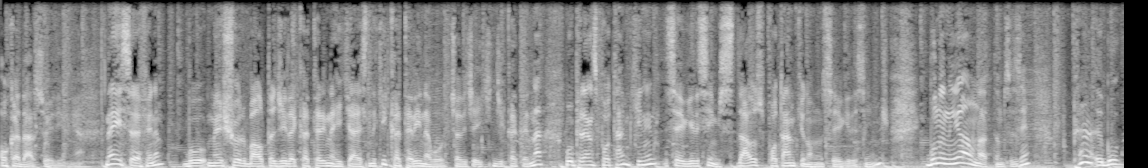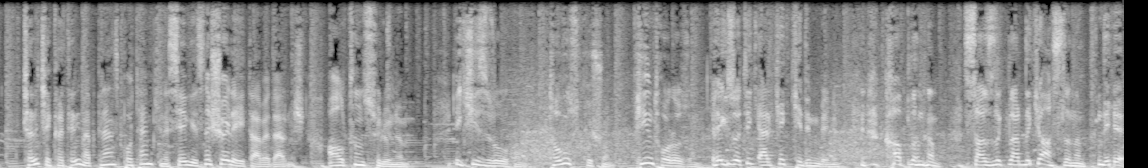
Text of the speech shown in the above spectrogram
O kadar söyleyeyim yani. Neyse efendim bu meşhur Baltacı ile Katerina hikayesindeki Katerina bu. Çariçe ikinci Katerina. Bu Prens Potemkin'in sevgilisiymiş. Daha doğrusu Potemkin onun sevgilisiymiş. Bunu niye anlattım size? E, bu Çariçe Katerina Prens Potemkin'e sevgilisine şöyle hitap edermiş. Altın sülünüm, ikiz ruhum, tavus kuşum, Hint horozum, egzotik erkek kedim benim, kaplanım, sazlıklardaki aslanım diye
